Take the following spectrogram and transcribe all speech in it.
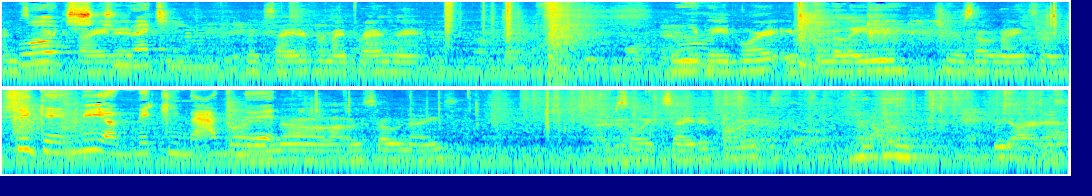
I'm so Whoa, excited. I'm excited for my present. When you paid for it, and the lady, she was so nice. Huh? She gave me a Mickey I magnet. know, that was so nice. I'm so excited for it. we are at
